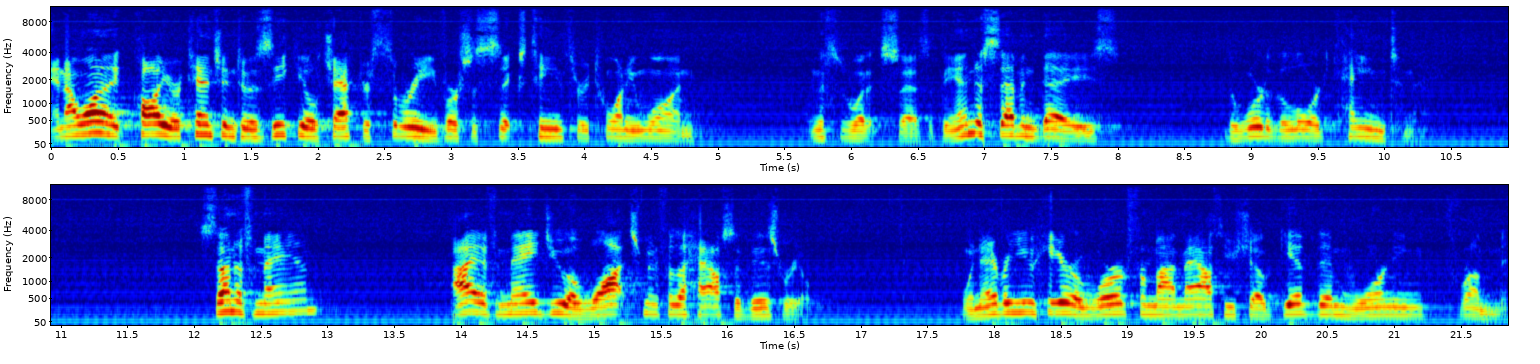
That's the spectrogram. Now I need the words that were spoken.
And I want to call your attention to Ezekiel chapter 3, verses 16 through 21. And this is what it says At the end of seven days, the word of the Lord came to me Son of man, I have made you a watchman for the house of Israel. Whenever you hear a word from my mouth, you shall give them warning from me.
